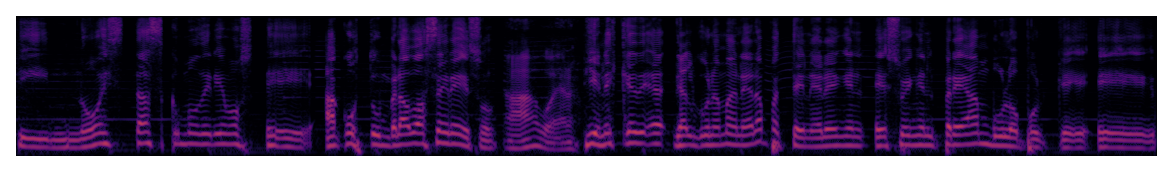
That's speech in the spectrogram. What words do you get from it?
si no estás, como diríamos, eh, acostumbrado a hacer eso, Ah, bueno. tienes que de, de alguna manera pues tener en el- eso en el preámbulo porque eh,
